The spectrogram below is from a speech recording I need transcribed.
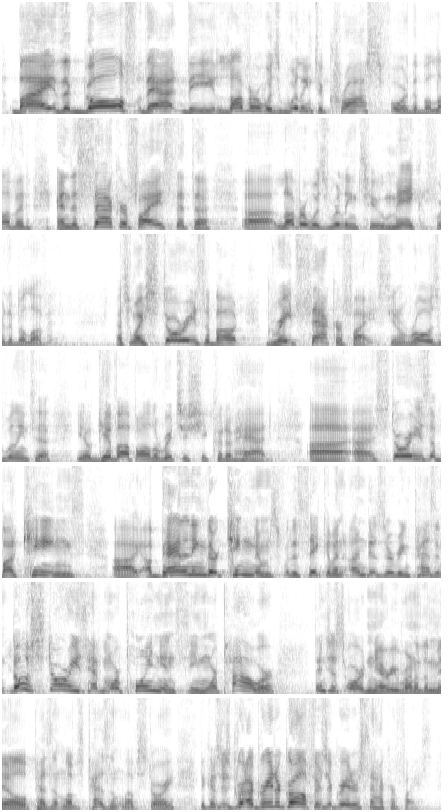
by the gulf that the lover was willing to cross for the beloved and the sacrifice that the uh, lover was willing to make for the beloved. That's why stories about great sacrifice, you know, Rose willing to, you know, give up all the riches she could have had. Uh, uh, stories about kings uh, abandoning their kingdoms for the sake of an undeserving peasant. Those stories have more poignancy, more power than just ordinary run of the mill peasant loves peasant love story because there's a greater gulf, there's a greater sacrifice.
